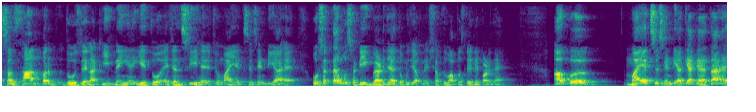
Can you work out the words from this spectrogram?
संस्थान पर दोष देना ठीक नहीं है, ये तो एजेंसी है, जो माई एक्सेस इंडिया है। हो सकता है वो सटीक बैठ जाए तो मुझे अपने शब्द वापस लेने पड़ जाए। अब, माई एक्सेस इंडिया क्या कहता है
